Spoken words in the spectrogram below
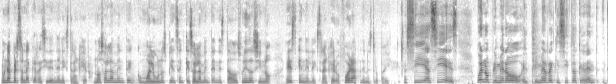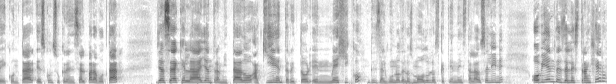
una persona que reside en el extranjero, no solamente como algunos piensan que solamente en Estados Unidos, sino es en el extranjero, fuera de nuestro país. Sí, así es. Bueno, primero, el primer requisito que deben de contar es con su credencial para votar, ya sea que la hayan tramitado aquí en territorio, en México, desde alguno de los módulos que tiene instalados el INE, o bien desde el extranjero,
